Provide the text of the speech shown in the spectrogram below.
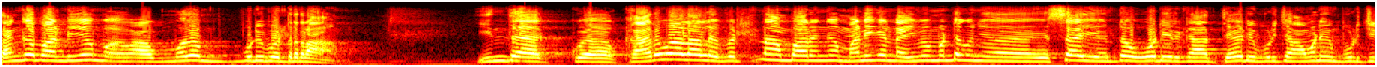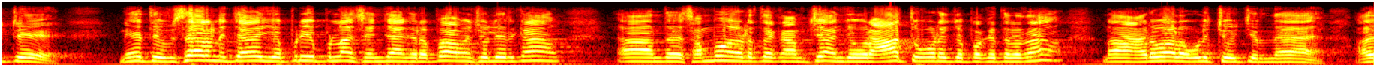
தங்கபாண்டியும் முத பிடிபட்டுறான். இந்த கருவாளால் வெட்டினான் பாருங்க மணிகண்டன். இவன் மட்டும் கொஞ்சம் எஸ்ஐ என்கிட்ட ஓடி இருக்கான் தேடி பிடிச்சி அவனையும் பிடிச்சிட்டு நேற்று விசாரணைக்காக எப்படி எப்படிலாம் செஞ்சாங்கிறப்ப அவன் சொல்லியிருக்கான் அந்த சம்பவம் இடத்த காமிச்சு அங்கே ஒரு ஆற்று ஓடைச்ச பக்கத்தில் தான் நான் அருவாளை ஒழிச்சு வச்சுருந்தேன். அதை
